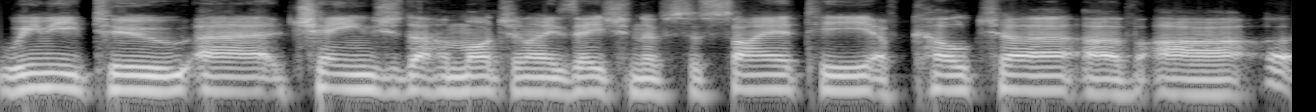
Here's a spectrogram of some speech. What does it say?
We need to uh, change the homogenization of society, of culture, of our uh,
